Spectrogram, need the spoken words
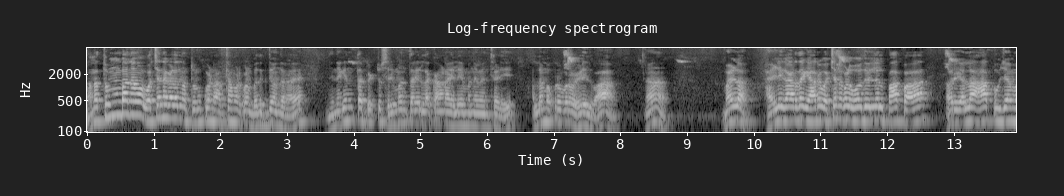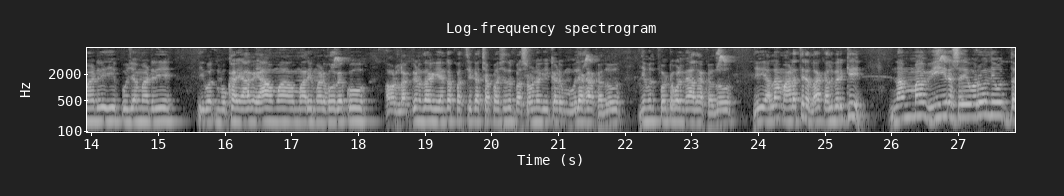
ಮನ ತುಂಬ ನಾವು ವಚನಗಳನ್ನು ತುಂಬಿಕೊಂಡು ಅರ್ಥ ಮಾಡ್ಕೊಂಡು ಬದುಕ್ದೇವು ಅಂದರೆ ನಿನಗಿಂತ ಬಿಟ್ಟು ಶ್ರೀಮಂತರಿಲ್ಲ ಕಾಣ ಎಲೆ ಮನವಿ ಅಂಥೇಳಿ ಅಲ್ಲಮ್ಮ ಪ್ರಭುರು ಹೇಳಿಲ್ವಾ? ಹಾಂ ಮಳ್ಳ ಹಳ್ಳಿಗಾಡ್ದಾಗ ಯಾರು ವಚನಗಳು ಓದಿಲ್ಲ ಪಾಪ. ಅವರಿಗೆಲ್ಲ ಆ ಪೂಜೆ ಮಾಡಿರಿ, ಈ ಪೂಜೆ ಮಾಡಿರಿ. ಇವತ್ತು ಮುಖ ಯಾವ ಯಾವ ಮಾರಿ ಮಾಡಿ ಹೋಗಬೇಕು? ಅವ್ರ ಲಗ್ನದಾಗ ಏನಾರ ಪತ್ರಿಕಾ ಚಪಾಸಿದ್ರೆ ಬಸವಣ್ಣಗೆ ಈ ಕಡೆ ಮೂಲೆಗೆ ಹಾಕೋದು, ನಿಮ್ಮದು ಫೋಟೋಗಳ ಮ್ಯಾಲೆ ಹಾಕೋದು. ನೀವು ಎಲ್ಲ ಮಾಡತ್ತೀರಲ್ಲ ಕಲಬೆರಕಿ? ನಮ್ಮ ವೀರಶೈವರು ನೀವು ದ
